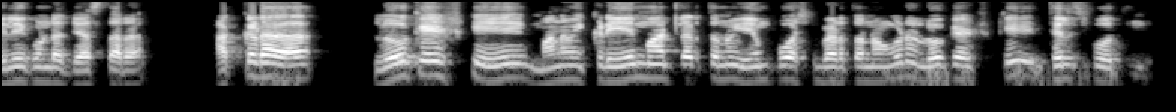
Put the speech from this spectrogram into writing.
తెలియకుండా చేస్తారా? అక్కడ లోకేష్కి మనం ఇక్కడ ఏం మాట్లాడుతున్నాం ఏం పోస్ట్ పెడుతున్నాం కూడా లోకేష్కి తెలిసిపోతుంది.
